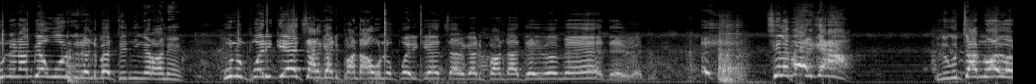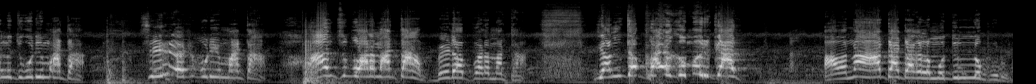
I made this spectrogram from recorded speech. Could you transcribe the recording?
உன்னை நம்பியா ஊருக்கு ரெண்டு பேர் தெரிஞ்சுங்கிறானே. உன்னை பொறிக்கே சரக்கு அடிப்பான்டா உன்னை பொறிக்கே சரக்கு அடிப்பான்டா தெய்வமே தெய்வம். சில பேர் இருக்கிறான். இது குச்சா நோய் ஒன்று குடிய மாட்டான். சீரட் குடிய மாட்டான். ஆன்சு போட மாட்டான். பீடா போட மாட்டான். எந்த பழக்கமும் இருக்காது. அவன் தான் ஹார்ட் அட்டாக்கில் முதல்ல போடும்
